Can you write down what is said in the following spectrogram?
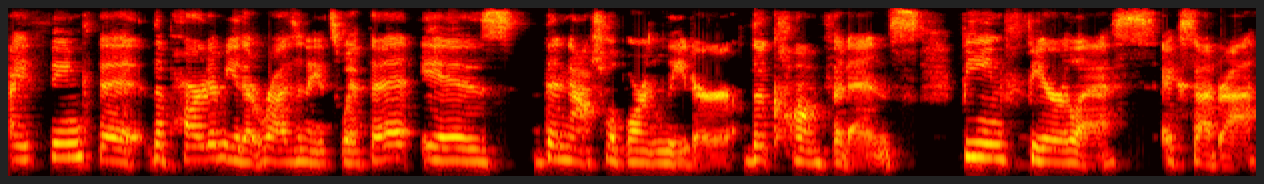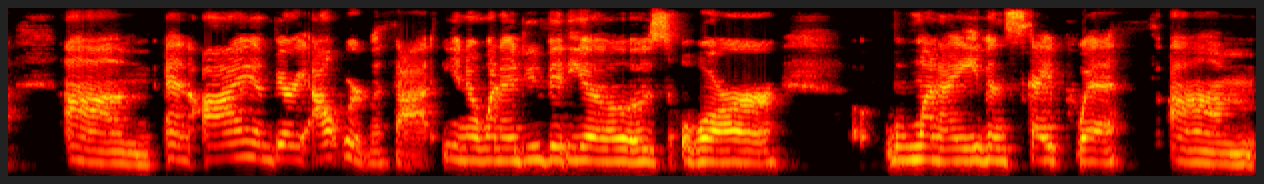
I think that the part of me that resonates with it is the natural born leader, the confidence, being fearless, etc. Um, and I am very outward with that. You know, when I do videos or when I even Skype with um,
